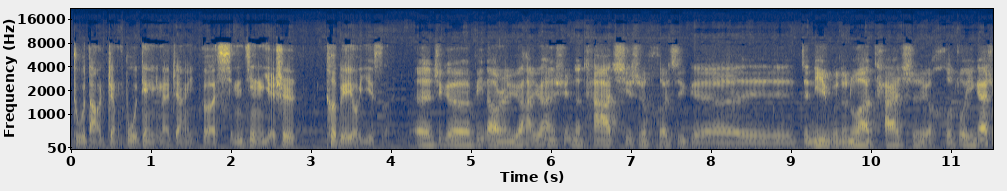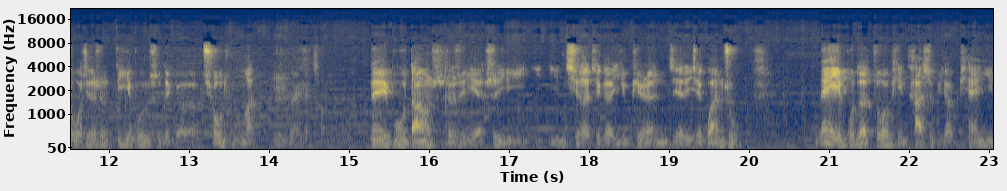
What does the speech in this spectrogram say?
主导整部电影的这样一个行进，也是特别有意思。呃，这个冰岛人约翰约翰逊呢，他其实和这个德尼布德诺啊，他是合作，应该是我记得是第一部是那个囚徒嘛，嗯，对，没错。那一部当时就是也是引引起了这个影评人界的一些关注。那一部的作品它是比较偏一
